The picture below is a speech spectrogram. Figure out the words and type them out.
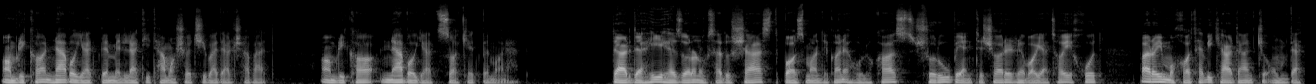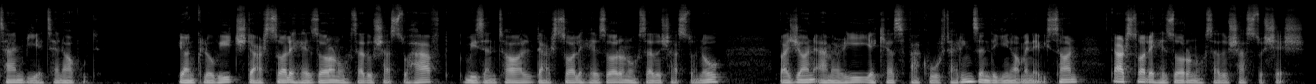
آمریکا نباید به ملتی تماشاچی بدل شود. آمریکا نباید ساکت بماند. در دهه 1960 بازماندگان هولوکاست شروع به انتشار روایت‌های خود برای مخاطبی کردند که عمدتا بی‌اعتنا بود. یانکلوویچ در سال 1967، ویزنتال در سال 1969 و ژان امری یکی از فکورترین زندگی‌نامه‌نویسان در سال 1966.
